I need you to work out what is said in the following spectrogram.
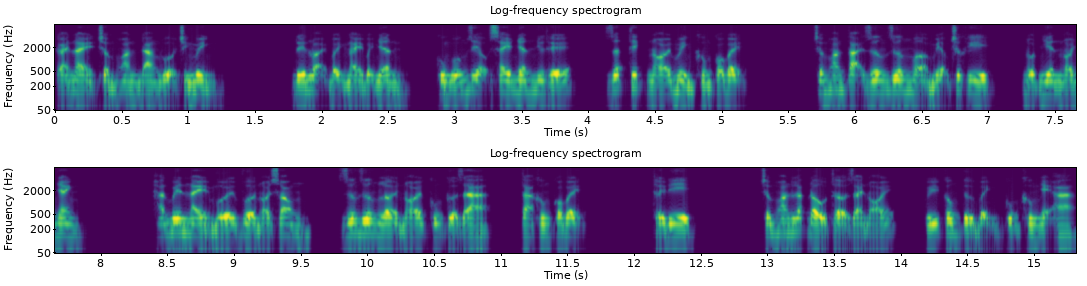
cái này trầm hoan đang đùa chính mình. Đến loại bệnh này bệnh nhân, cùng uống rượu say nhân như thế, rất thích nói mình không có bệnh. Trầm hoan tại dương dương mở miệng trước khi, đột nhiên nói nhanh. Hắn bên này mới vừa nói xong, dương dương lời nói cũng cửa ra, ta không có bệnh. Thấy đi. Trầm hoan lắc đầu thở dài nói, quý công tử bệnh cũng không nhẹ a.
